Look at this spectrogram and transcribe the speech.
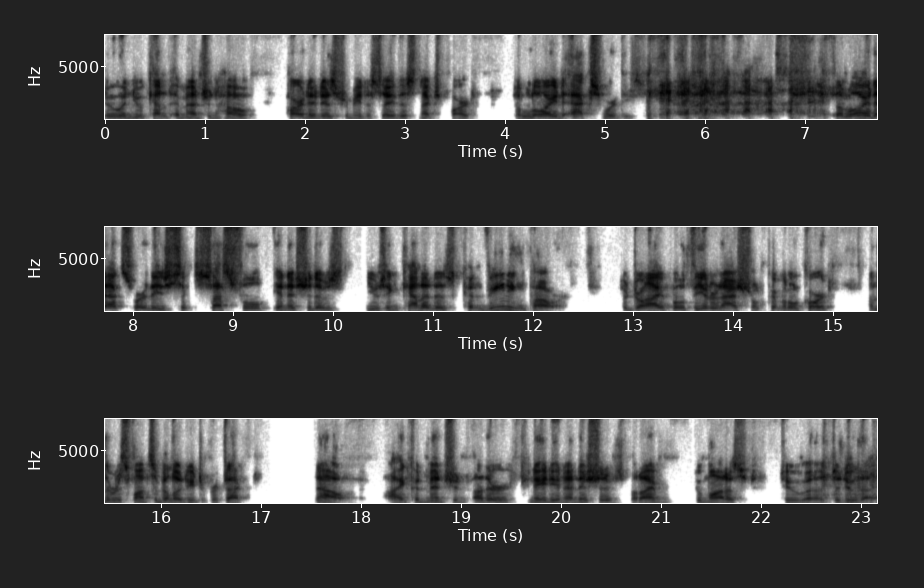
to, and you can't imagine how hard it is for me to say this next part, to Lloyd Axworthy's. to Lloyd Axworthy's successful initiatives using Canada's convening power to drive both the International Criminal Court and the responsibility to protect. Now, I could mention other Canadian initiatives, but I'm too modest to, uh, to do that.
